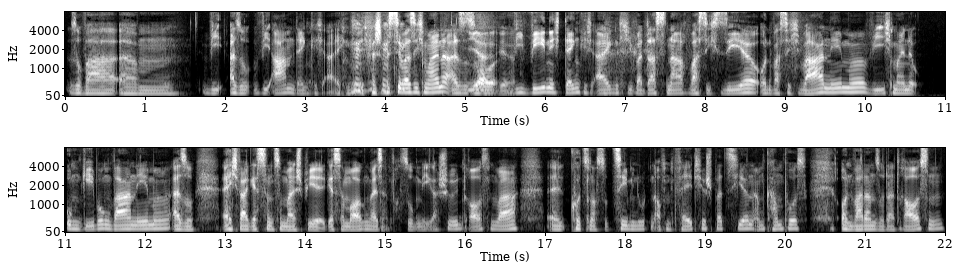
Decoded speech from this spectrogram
so war, ähm, wie, also wie arm denke ich eigentlich? Wisst ihr, was ich meine? Also so, yeah, yeah. wie wenig denke ich eigentlich über das nach, was ich sehe und was ich wahrnehme, wie ich meine Umgebung wahrnehme. Also äh, ich war gestern zum Beispiel, gestern Morgen, weil es einfach so mega schön draußen war, äh, kurz noch so zehn Minuten auf dem Feld hier spazieren am Campus und war dann so da draußen.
